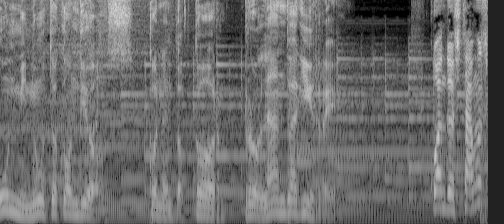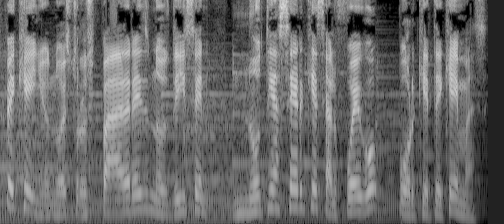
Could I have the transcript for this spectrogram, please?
Un Minuto con Dios, con el doctor Rolando Aguirre. Cuando estamos pequeños, nuestros padres nos dicen, no te acerques al fuego porque te quemas.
